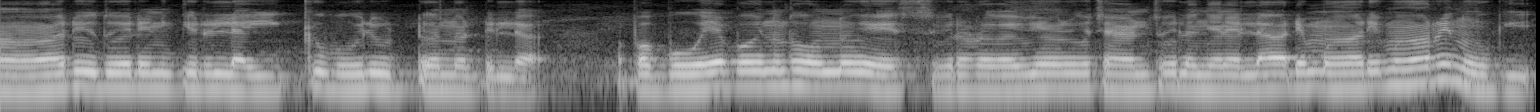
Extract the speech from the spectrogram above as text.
ആരും ഇതുവരെ എനിക്കൊരു ലൈക്ക് പോലും ഇട്ട് തന്നിട്ടില്ല. അപ്പോൾ പോയ പോയെന്ന് തോന്നുന്നു. കേസ് ഇവരെ റിവൈവ് ചെയ്യാൻ ഒരു ചാൻസും ഇല്ല. ഞാൻ എല്ലാവരെയും മാറി മാറി നോക്കി.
